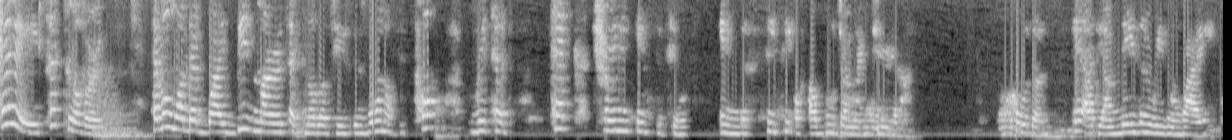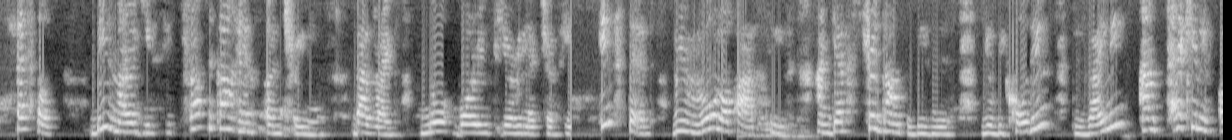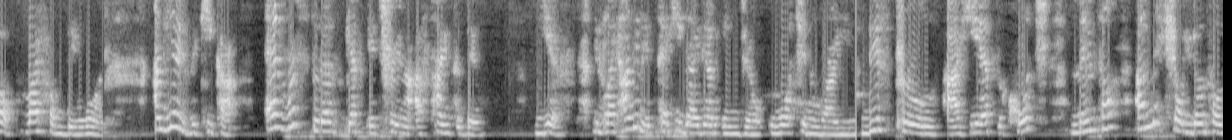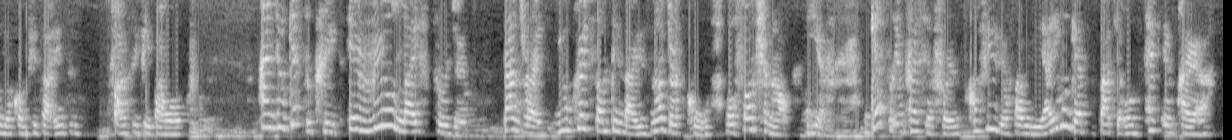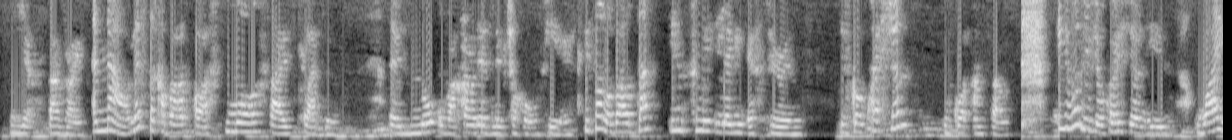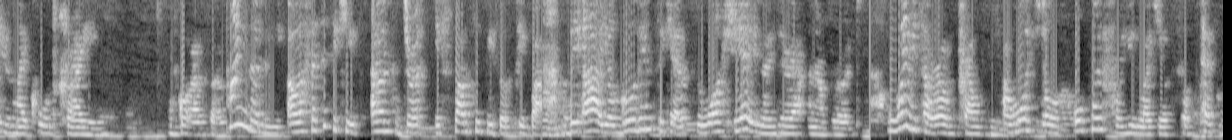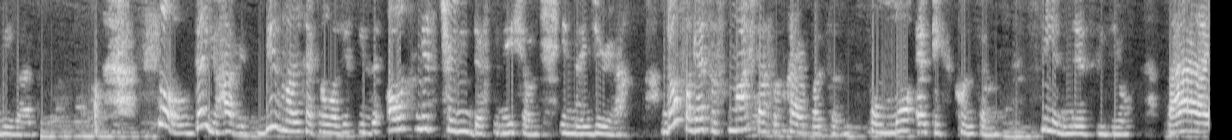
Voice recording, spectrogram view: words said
Hey, tech lovers! Ever wondered why Bizmarrow Technologies is one of the top rated tech training institutes in the city of Abuja, Nigeria? Hold on, here are the amazing reasons why. First up, Bizmarrow gives you practical hands-on training. That's right, no boring theory lectures here. Instead, we roll up our sleeves and get straight down to business. You'll be coding, designing, and taking it up right from day one. And here is the kicker. Every student gets a trainer assigned to them. Yes, it's like having a techie guardian angel watching over you. These pros are here to coach, mentor, and make sure you don't turn your computer into fancy paperwork. And you get to create a life project. That's right, you create something that is not just cool but functional. Yes, get to impress your friends, confuse your family, and even get to start your own tech empire. Yes, that's right. And now let's talk about our small size classes. There is no overcrowded lecture halls here. It's all about that intimate learning experience. You've got questions, you've got answers. Even if your question is, why is my code crying? Answers. Finally, our certificates aren't just a fancy piece of paper. They are your golden tickets to work here in Nigeria and abroad. Wave it around proudly and watch doors open for you like your tech wizard. So, there you have it. Bizmarrow Technologies is the ultimate training destination in Nigeria. Don't forget to smash that subscribe button for more epic content. See you in the next video. Bye.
